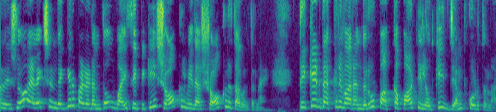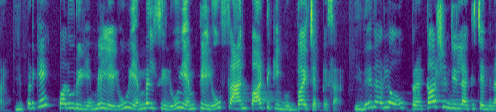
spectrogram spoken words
ఆంధ్రప్రదేశ్లో ఎలక్షన్ దగ్గర పడడంతో వైసీపీకి షాకుల మీద షాకులు తగులుతున్నాయి. టికెట్ దక్కని వారందరూ పక్క పార్టీలోకి జంప్ కొడుతున్నారు. ఇప్పటికే పలువురు ఎమ్మెల్యేలు ఎమ్మెల్సీలు ఎంపీలు ఫ్యాన్ పార్టీకి గుడ్ బై చెప్పేశారు. ఇదే దారిలో ప్రకాశం జిల్లాకి చెందిన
